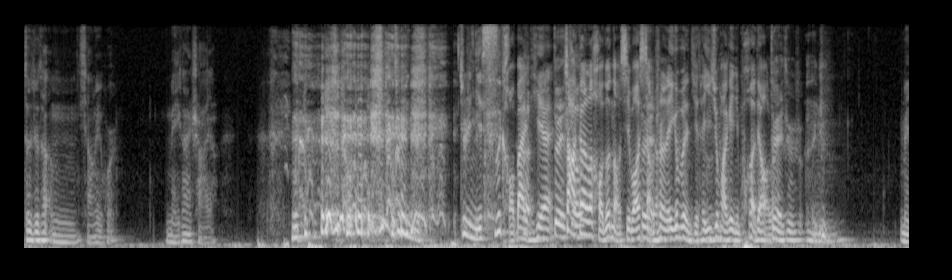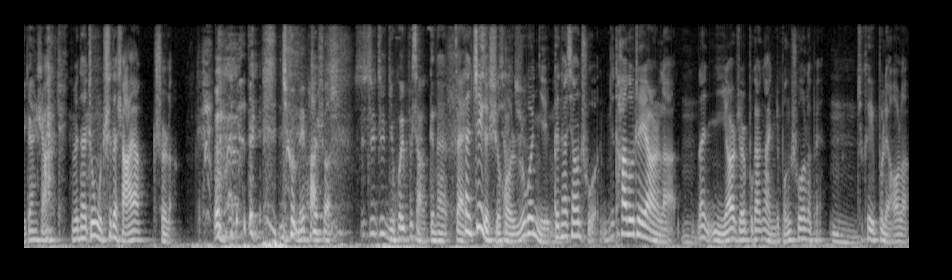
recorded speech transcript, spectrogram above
他就他嗯想了一会儿，没干啥呀。就是你，就是你思考半天，榨干了好多脑细胞，想出来了一个问题，他一句话给你破掉了。对，就是说，没干啥。你问他中午吃的啥呀？吃了，你就没话说。就就你会不想跟他在。但这个时候，如果你跟他相处，他都这样了，那你要是觉得不尴尬，你就甭说了呗，嗯，就可以不聊了。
